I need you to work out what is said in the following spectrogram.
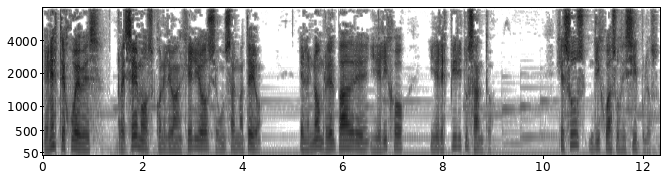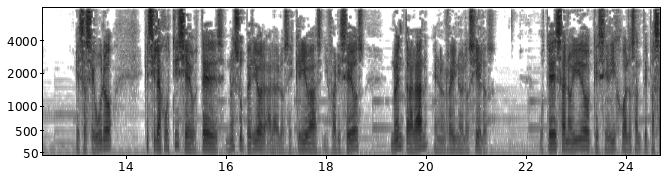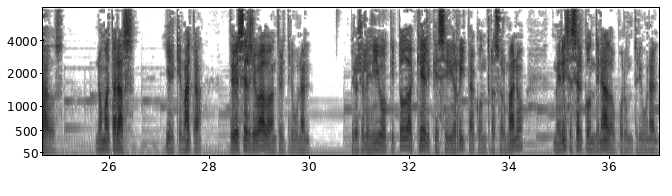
En este jueves recemos con el Evangelio según San Mateo, en el nombre del Padre y del Hijo y del Espíritu Santo. Jesús dijo a sus discípulos, Les aseguro que si la justicia de ustedes no es superior a la de los escribas y fariseos, no entrarán en el reino de los cielos. Ustedes han oído que se dijo a los antepasados, No matarás, y el que mata debe ser llevado ante el tribunal. Pero yo les digo que todo aquel que se irrita contra su hermano merece ser condenado por un tribunal,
